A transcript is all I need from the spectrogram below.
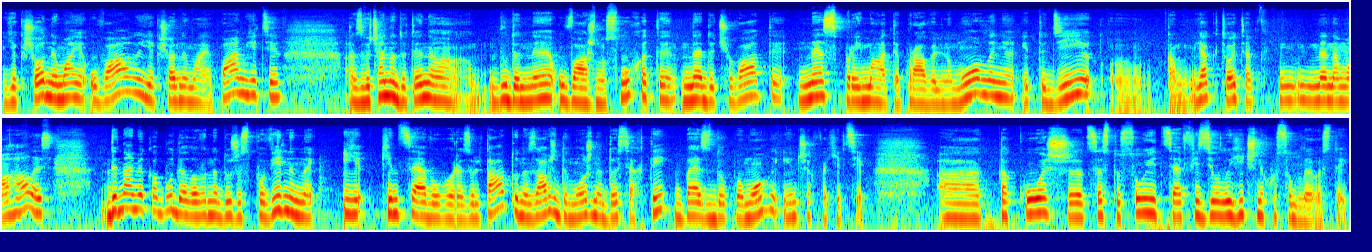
Якщо немає уваги, якщо немає пам'яті, е, звичайно, дитина буде неуважно слухати, не дочувати, не сприймати правильно мовлення, і тоді, е, там, як тьотя не намагалась, динаміка буде, але вона дуже сповільнена, і кінцевого результату не завжди можна досягти без допомоги інших фахівців. Е, Також це стосується фізіологічних особливостей.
